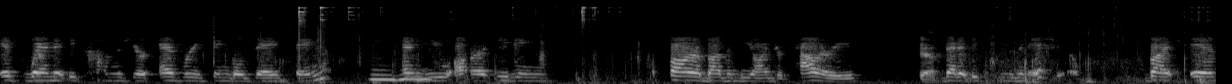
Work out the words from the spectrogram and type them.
It's when it becomes your every single day thing mm-hmm. and you are eating far above and beyond your calories yeah that it becomes an issue. But if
